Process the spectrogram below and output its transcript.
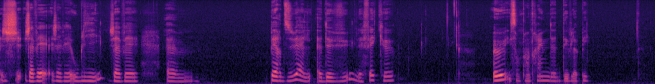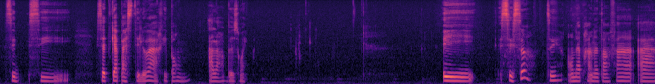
j'avais j'avais oublié, j'avais euh, perdu de vue le fait que eux, ils sont en train de développer c'est cette capacité-là à répondre à leurs besoins. Et c'est ça, on apprend notre enfant à...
